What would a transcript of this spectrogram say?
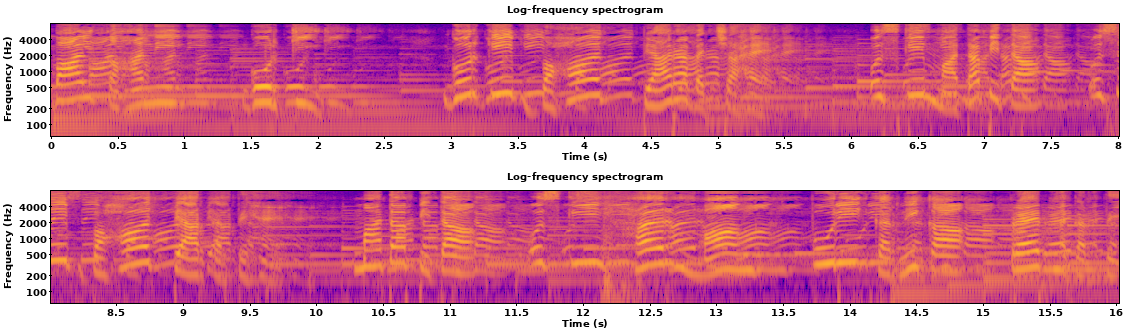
बाल कहानी गोरकी। गोरकी बहुत प्यारा बच्चा है। उसके माता पिता उसे बहुत प्यार करते हैं। माता पिता उसकी हर मांग पूरी करने का प्रयत्न करते,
